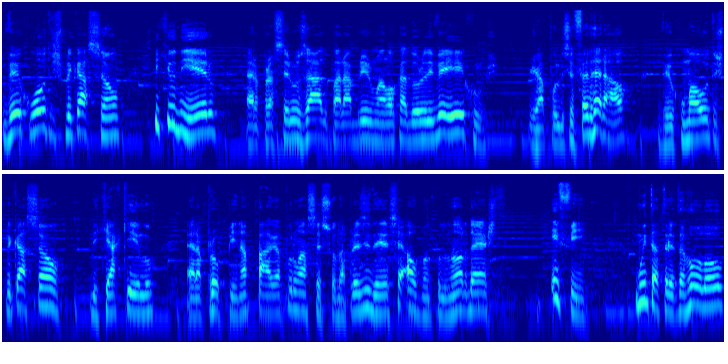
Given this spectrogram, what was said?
veio com outra explicação de que o dinheiro era para ser usado para abrir uma locadora de veículos. Já a Polícia Federal veio com uma outra explicação de que aquilo era propina paga por um assessor da presidência ao Banco do Nordeste. Enfim, muita treta rolou,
